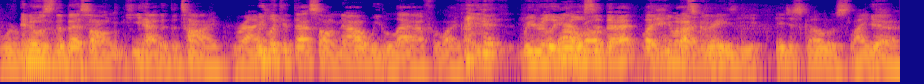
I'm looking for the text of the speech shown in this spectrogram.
and it was the best song he had at the time. right. We look at that song now, we laugh. We're like, "Are we really Yeah, bro. posted that? Like, you know what That's I mean? crazy. It just goes like Yeah.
